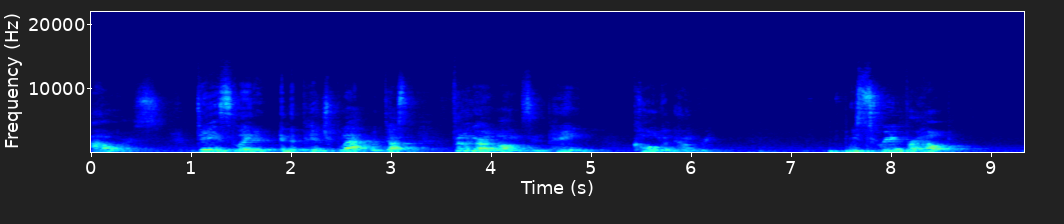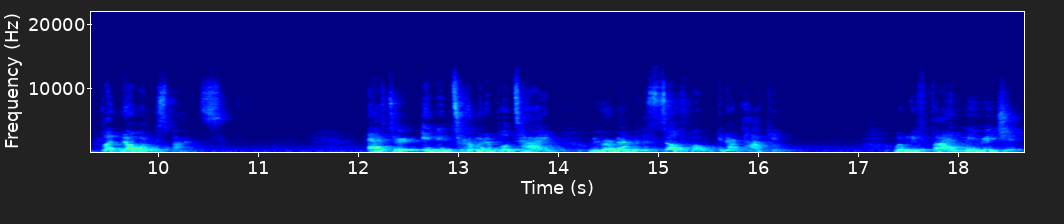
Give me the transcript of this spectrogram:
hours, days later in the pitch black with dust filling our lungs in pain, cold and hungry. We scream for help, but no one responds. After an interminable time, we remember the cell phone in our pocket. When we finally reach it,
